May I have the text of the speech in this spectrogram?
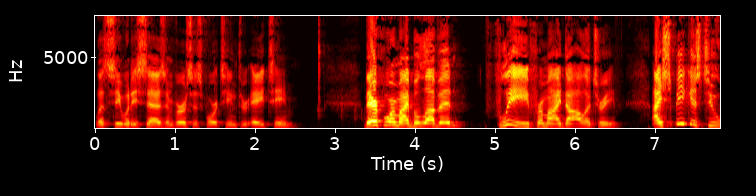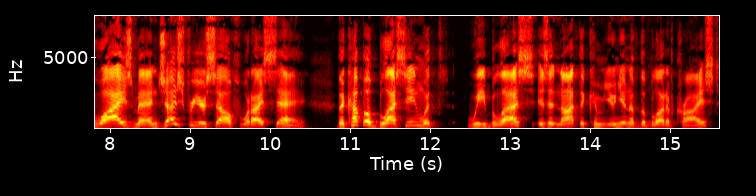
Let's see what he says in verses 14 through 18. Therefore, my beloved, flee from idolatry. I speak as to wise men. Judge for yourself what I say. The cup of blessing which we bless, is it not the communion of the blood of Christ?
